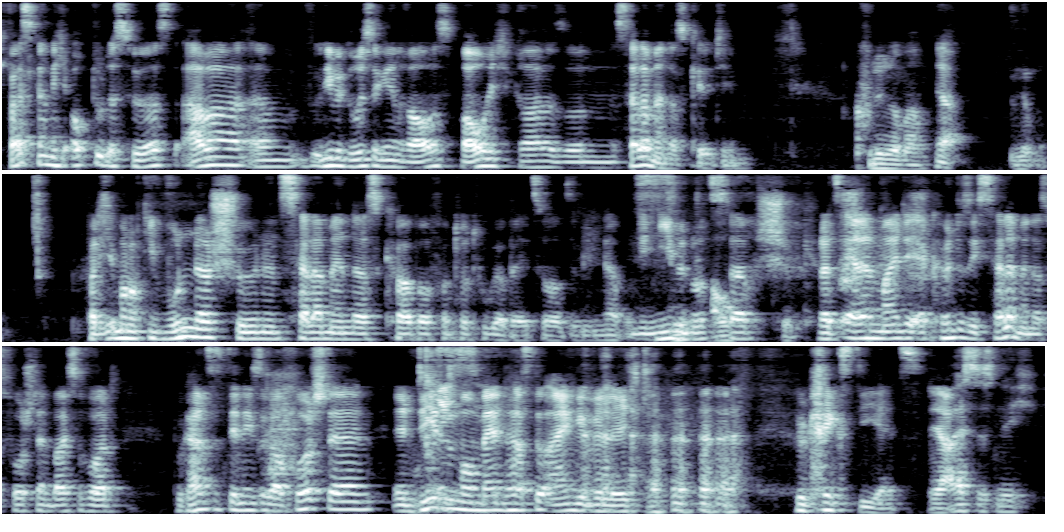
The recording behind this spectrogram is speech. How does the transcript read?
Ich weiß gar nicht, ob du das hörst, aber ähm, liebe Grüße gehen raus, baue ich gerade so ein Salamanders Kill Team. Coole Nummer. Ja. No. Weil ich immer noch die wunderschönen Salamanders Körper von Tortuga Bay zu Hause liegen habe und die nie Sind benutzt habe. schick. Und als er dann meinte, er könnte sich Salamanders vorstellen, war ich sofort, du kannst es dir nicht sogar vorstellen. In diesem. Moment hast du eingewilligt. Du kriegst die jetzt. Ja. Heißt es nicht,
